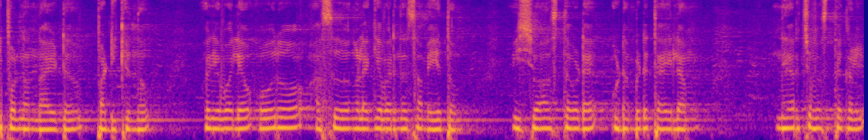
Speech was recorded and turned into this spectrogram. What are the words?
ഇപ്പോൾ നന്നായിട്ട് പഠിക്കുന്നു. അതേപോലെ ഓരോ അസുഖങ്ങളൊക്കെ വരുന്ന സമയത്തും വിശ്വാസത്തോടെ ഉടമ്പടി തൈലം നേർച്ച വസ്തുക്കൾ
